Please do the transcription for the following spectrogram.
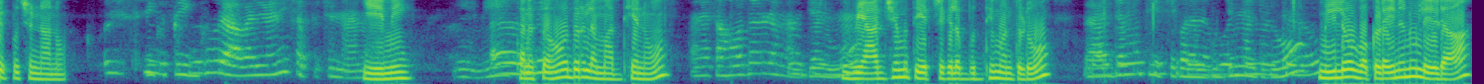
చెప్పుచున్నాను. ఏమి? తన సహోదరుల మధ్యను వ్యాజ్యము తీర్చగల బుద్ధిమంతుడు మీలో ఒకడైనను లేడా?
